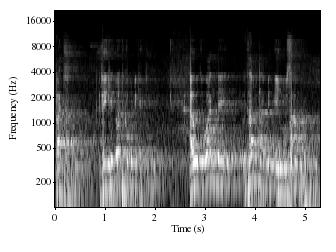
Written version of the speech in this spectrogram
but they cannot communicate. I was one day, sometime in Sambo.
